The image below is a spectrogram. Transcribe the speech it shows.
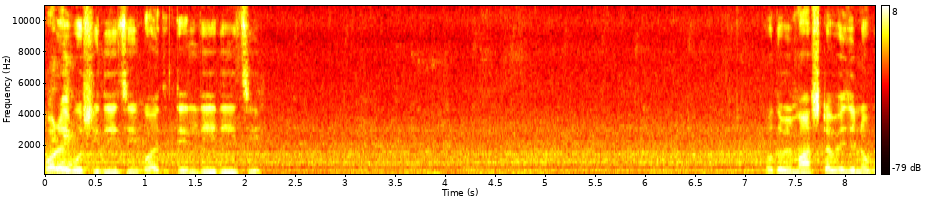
কড়াই বসিয়ে দিয়েছি, কড়াইতে তেল দিয়ে দিয়েছি। প্রথমে মাছটা ভেজে নেব।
